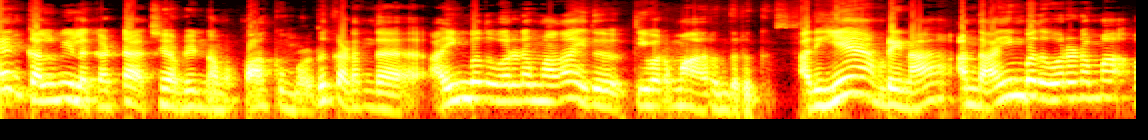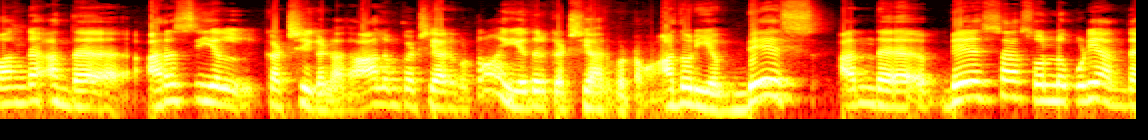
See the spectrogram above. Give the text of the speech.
ஏன் கல்வியில கட்டாச்சு அப்படின்னு நம்ம பார்க்கும்பொழுது கடந்த ஐம்பது வருடமா தான் இது தீவிரமா இருந்திருக்கு. அது ஏன் அப்படின்னா அந்த ஐம்பது வருடமா வந்த அந்த அரசியல் கட்சிகள் அது ஆளும் கட்சியா இருக்கட்டும் எதிர்கட்சியா இருக்கட்டும் அதோடைய பேஸ் அந்த பேஸா சொல்லக்கூடிய அந்த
